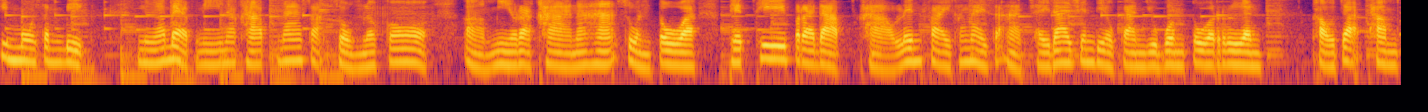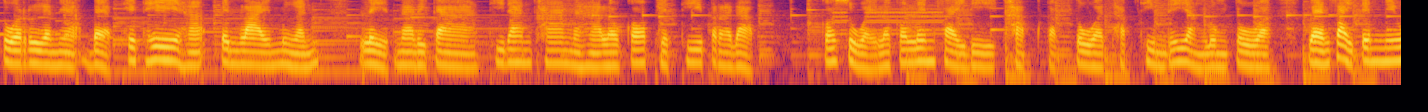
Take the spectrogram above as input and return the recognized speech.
ทิมโมซัมบิก เนื้อแบบนี้นะครับ น่าสะสมแล้วก็มีราคานะฮะ ส่วนตัวเพชรที่ประดับขาวเล่นไฟข้างในสะอาดใช้ได้เช่นเดียวกันอยู่บนตัวเรือน เขาจะทำตัวเรือนเนี่ยแบบเท่ๆฮะ เป็นลายเหมือนเลดนาฬิกาที่ด้านข้างนะฮะ แล้วก็เพชรที่ประดับ ก็สวยแล้วก็เล่นไฟดีขับกับตัวทับทิมได้อย่างลงตัว แหวนใส่เต็มนิ้ว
